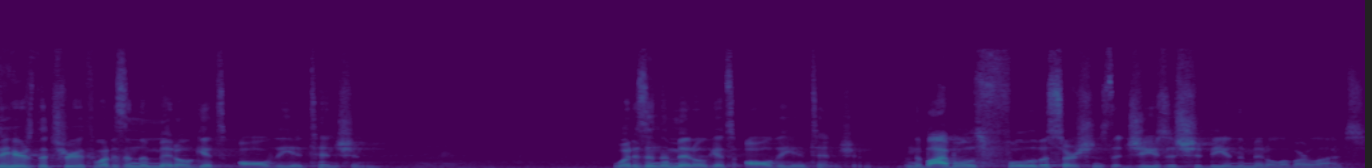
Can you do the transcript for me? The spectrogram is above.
See, here's the truth what is in the middle gets all the attention. What is in the middle gets all the attention. And the Bible is full of assertions that Jesus should be in the middle of our lives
